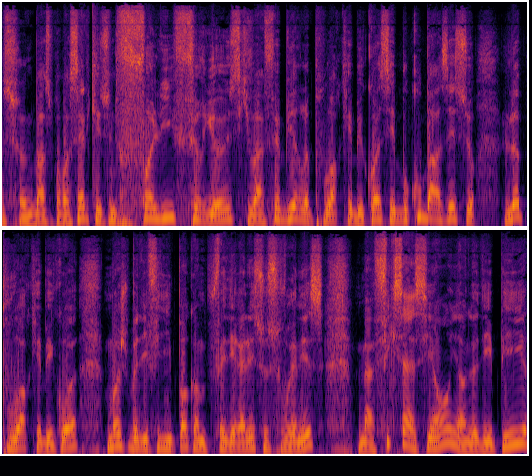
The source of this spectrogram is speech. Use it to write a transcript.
sur une base proportionnelle, qui est une folie furieuse, qui va affaiblir le pouvoir québécois. C'est beaucoup basé sur le pouvoir québécois. Moi, je me définis pas comme fédéraliste ou souverainiste. Ma fixation, il y en a des pires,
